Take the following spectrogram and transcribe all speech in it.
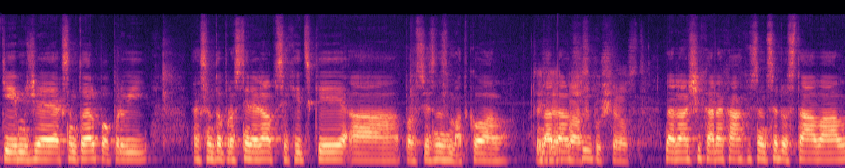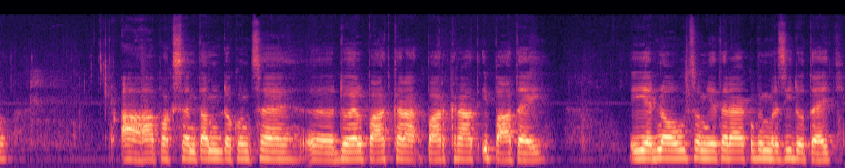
tím, že jak jsem to jel poprvé, tak jsem to prostě nedal psychicky a prostě jsem zmatkoval. Takže na taková zkušenost. na dalších adakách už jsem se dostával a pak jsem tam dokonce eh, dojel párkrát, párkrát i pátý. Jednou, co mě teda jakoby mrzí doteď,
